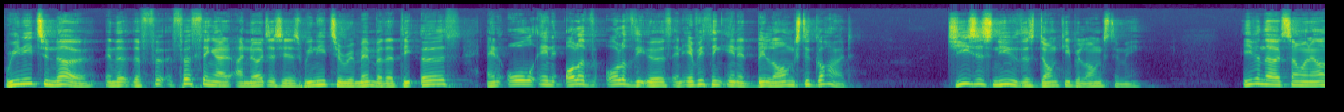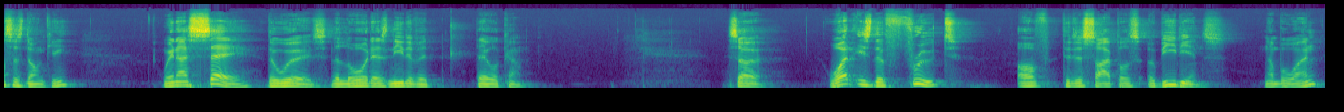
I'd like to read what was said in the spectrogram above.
we need to know, and the, the fifth thing I, I notice is we need to remember that the earth and all in all of all of the earth and everything in it belongs to God. Jesus knew this donkey belongs to me. Even though it's someone else's donkey, when I say the words, the Lord has need of it, they will come. So, what is the fruit of the disciples' obedience? Number one,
